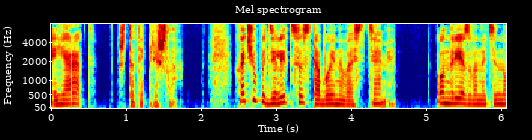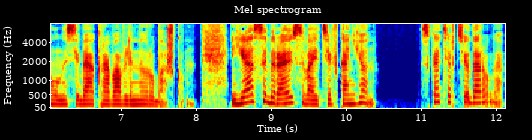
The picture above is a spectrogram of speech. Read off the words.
Я рад, что ты пришла. Хочу поделиться с тобой новостями. Он резво натянул на себя окровавленную рубашку. Я собираюсь войти в каньон. С катертью дорога.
